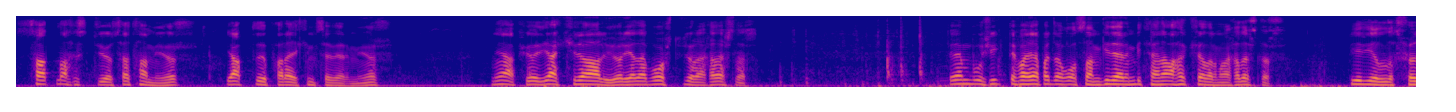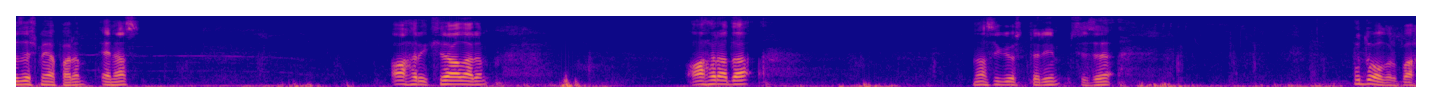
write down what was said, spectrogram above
Satmak istiyor, satamıyor. Yaptığı parayı kimse vermiyor. Ne yapıyor? Ya kiralıyor ya da boş tutuyor arkadaşlar. Ben bu işi ilk defa yapacak olsam giderim bir tane ahır kiralarım arkadaşlar. Bir yıllık sözleşme yaparım en az. Ahırı kiralarım. Ahıra da nasıl göstereyim size. Bu da olur bak.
